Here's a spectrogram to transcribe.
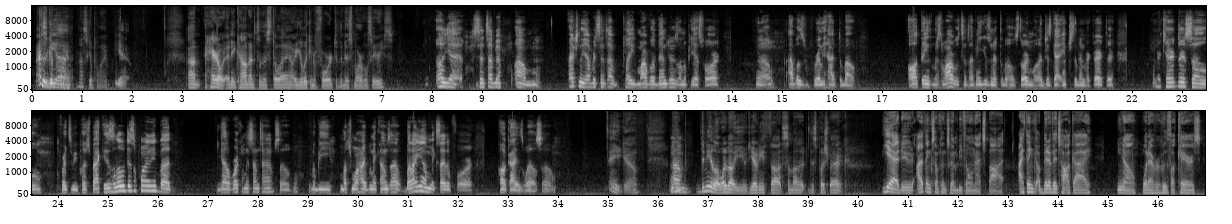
That's Could a good be, uh, point. That's a good point. Yeah. Um, Harold, any comments on this delay? Are you looking forward to the Miss Marvel series? Oh yeah, since I've been um actually ever since I've played Marvel Avengers on the PS4, you know, I was really hyped about all things Miss Marvel since I've been using her through the whole story mode. I just got interested in her character, in her character. So for it to be pushed back is a little disappointing, but you got to work on it sometimes. So it'll be much more hype when it comes out. But I am excited for Hawkeye as well. So There you go. Um, Danilo, what about you? Do you have any thoughts about this pushback? Yeah, dude. I think something's gonna be filling that spot. I think a bit of it's Hawkeye. You know, whatever. Who the fuck cares?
